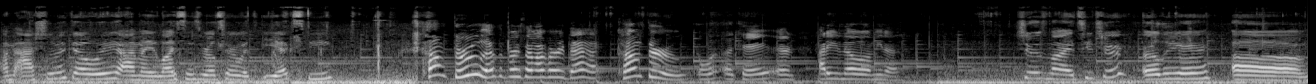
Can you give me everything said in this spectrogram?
I'm Ashley McGilly. I'm a licensed realtor with EXP. Come through. That's the first time I've heard that. Come through. Okay. And how do you know Amina? She was my teacher earlier. Um,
